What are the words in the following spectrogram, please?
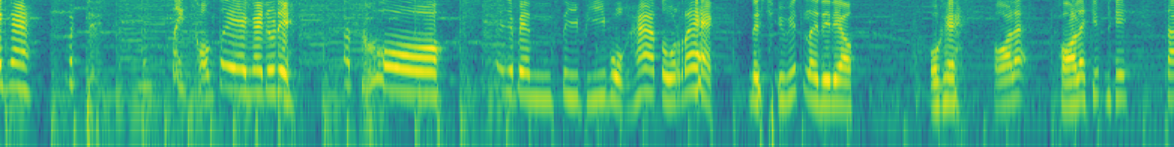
งไง มันมันติดของตัวเองไงดูดิอะโถน่าจะเป็น CP บวก 5 ตัวแรกในชีวิตเลยทีเดียว โอเค พอแล้วพอแล้วคลิปนี้ ถ้า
